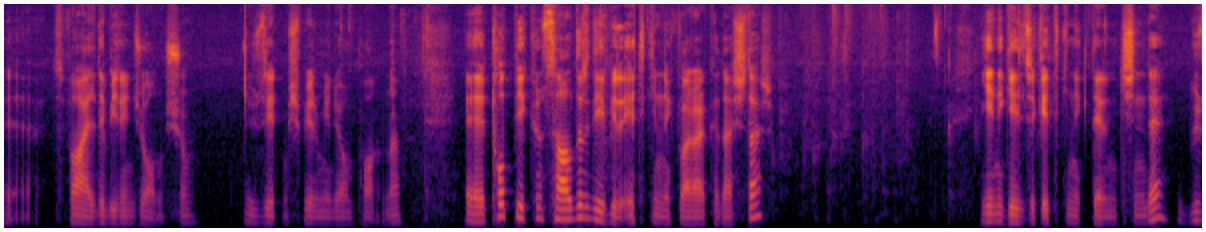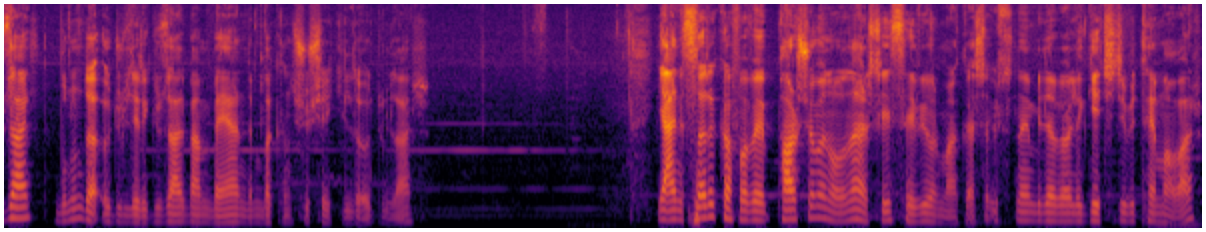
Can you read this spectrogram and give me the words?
Evet, valide birinci olmuşum. 171 milyon puanla. E, topyekün saldırı diye bir etkinlik var arkadaşlar. Yeni gelecek etkinliklerin içinde. Güzel. Bunun da ödülleri güzel. Ben beğendim. Bakın şu şekilde ödüller. Yani sarı kafa ve parşömen olan her şeyi seviyorum arkadaşlar. Üstüne bir de böyle geçici bir tema var.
